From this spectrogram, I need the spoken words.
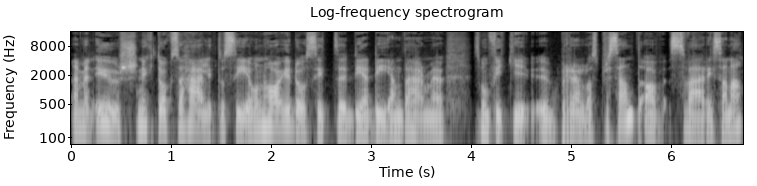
Ja, men ursnyggt och också härligt att se. Hon har ju då sitt eh, diadem, det här med, som hon fick i eh, bröllopspresent av svärisarna.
